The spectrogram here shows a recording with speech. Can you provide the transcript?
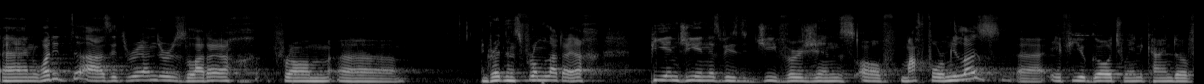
And what it does, it renders LaTeX from, uh, it renders from LaTeX PNG and SVG versions of math formulas. Uh, if you go to any kind of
